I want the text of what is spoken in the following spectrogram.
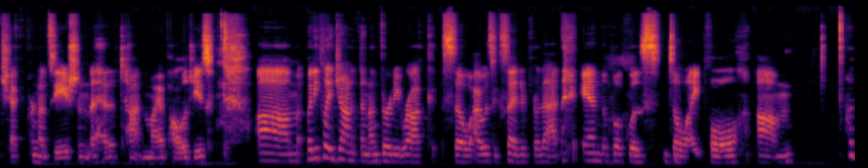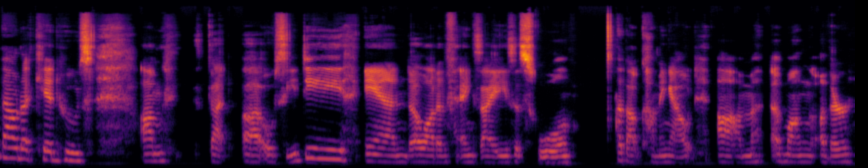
check pronunciation ahead of time. My apologies. Um, but he played Jonathan on 30 Rock, so I was excited for that. And the book was delightful. Um, about a kid who's um, got uh, OCD and a lot of anxieties at school about coming out, um, among other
